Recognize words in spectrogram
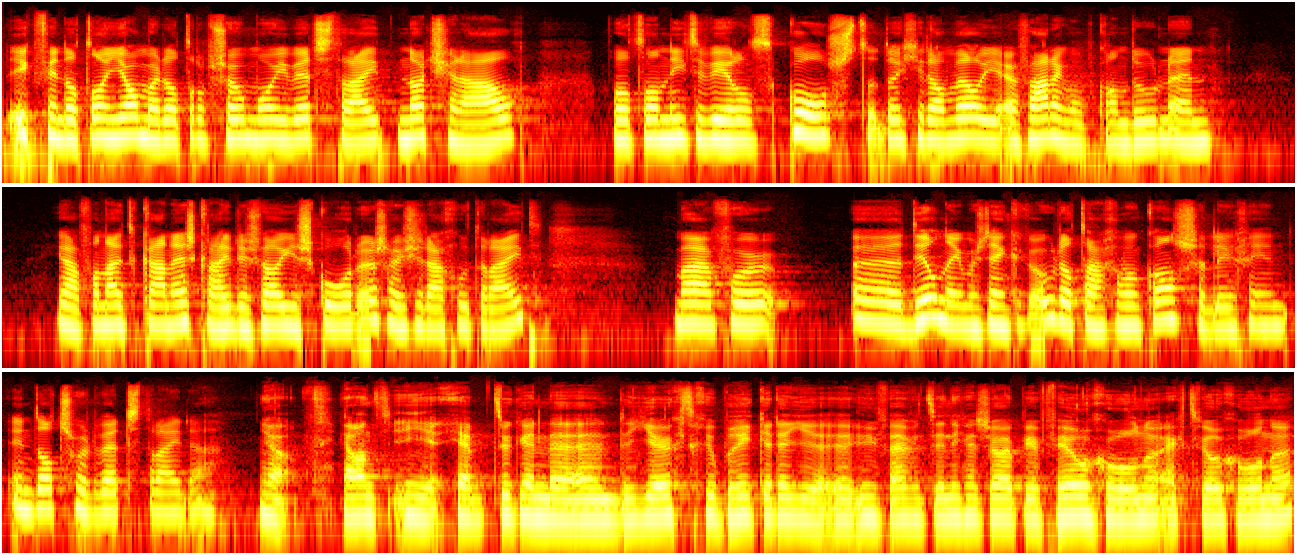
ik vind dat dan jammer dat er op zo'n mooie wedstrijd, nationaal, wat dan niet de wereld kost, dat je dan wel je ervaring op kan doen en ja, vanuit de KNS krijg je dus wel je scores als je daar goed rijdt. Maar voor eh, deelnemers denk ik ook dat daar gewoon kansen liggen in, in dat soort wedstrijden. Ja, ja want je, je hebt natuurlijk in de, de jeugdrubrieken, de je- U25 en zo, heb je veel gewonnen, echt veel gewonnen.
